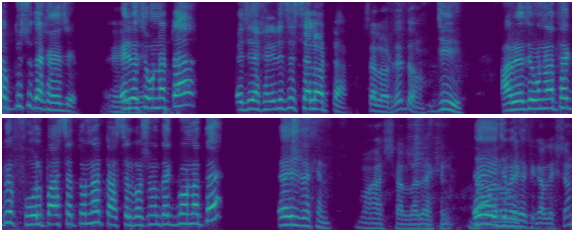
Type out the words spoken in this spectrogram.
সবকিছু দেখা যায় যে এটা হচ্ছে ওনাটা এই যে দেখেন এটা হচ্ছে স্যালোয়ারটা সালোয়ার তাই তো? জি। আর এই যে ওনার থাকবে ফুল পাঁচ হাত ওনার টাসেল বসানো থাকবে ওনাতে। এই যে দেখেন। মাশাআল্লাহ দেখেন। এই যে ভাই দেখেন। কালেকশন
